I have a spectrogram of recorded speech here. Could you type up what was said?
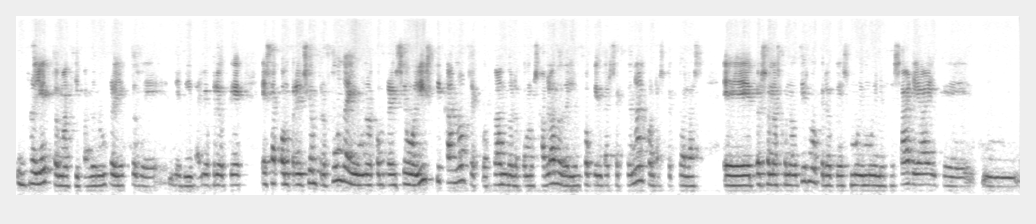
un proyecto emancipador, un proyecto de, de, vida. Yo creo que esa comprensión profunda y una comprensión holística, ¿no? recordando lo que hemos hablado del enfoque interseccional con respecto a las eh, personas con autismo creo que es muy, muy necesaria y que mm,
